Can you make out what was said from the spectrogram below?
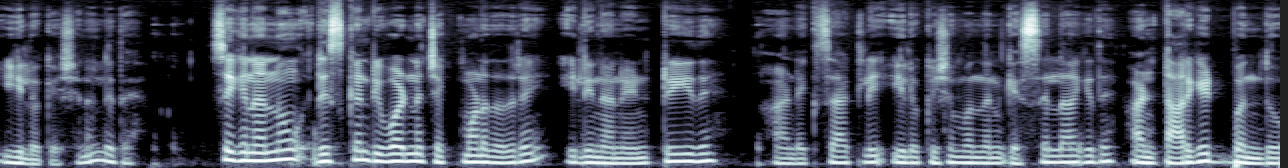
ಈ ಲೊಕೇಶನಲ್ಲಿ ಇದೆ ಸೊ ಈಗ ನಾನು ರಿಸ್ಕ್ ಆ್ಯಂಡ್ ರಿವಾರ್ಡ್ನ ಚೆಕ್ ಮಾಡೋದಾದ್ರೆ, ಇಲ್ಲಿ ನಾನು ಎಂಟ್ರಿ ಇದೆ. ಆ್ಯಂಡ್ ಎಕ್ಸಾಕ್ಟ್ಲಿ ಈ ಲೊಕೇಶನ್ ಬಂದು ನನಗೆ ಎಸ್ ಎಲ್ ಆಗಿದೆ. ಆ್ಯಂಡ್ ಟಾರ್ಗೆಟ್ ಬಂದು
